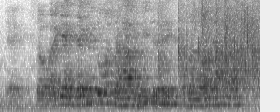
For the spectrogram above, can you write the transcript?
Okay. So, but again, thank you so much for having me today. một lần nữa cảm ơn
